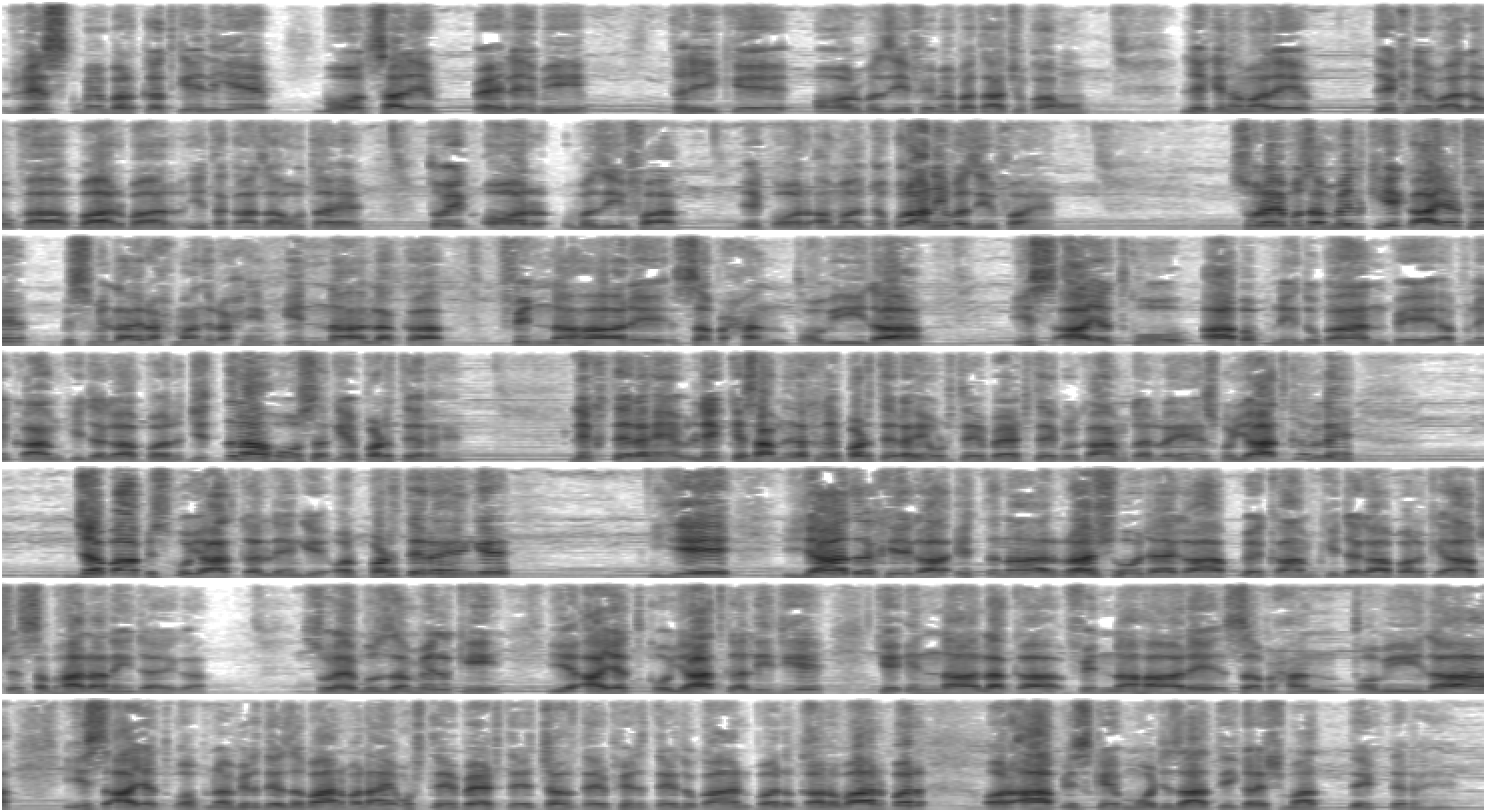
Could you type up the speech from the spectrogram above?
Risk में बरकत के लिए बहुत सारे पहले भी तरीके और वजीफे में बता चुका हूँ, लेकिन हमारे देखने वालों का बार बार ये तकाजा होता है। तो एक और वजीफा, एक और अमल जो कुरानी वजीफा है। सूरह मुजम्मिल की एक आयत है, बिस्मिल्लाहिर्रहमानिर्रहीम, इन्ना लका फिन नहारे सबहन तवीला। इस आयत को आप अपनी दुकान पे, अपने काम की जगह पर जितना हो सके पढ़ते रहें। लिखते रहें, लिख के सामने रख लें पढ़ते रहें, उठते, बैठते, कोई काम कर रहे हैं, इसको याद कर लें जब आप इसको याद कर लेंगे और पढ़ते रहेंगे, ये याद रखिएगा, इतना रश हो जाएगा आपके काम की जगह पर कि आपसे संभाला नहीं जाएगा। सुरह मुजम्मिल की ये आयत को याद कर लीजिए कि इन्ना लका फिन नहारे सबहन तवीला। इस आयत को अपना विरद जबान बनाए, उठते, बैठते, चलते, फिरते दुकान पर, कारोबार पर और आप इसके मोजाती करिश्मात देखते रहें।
